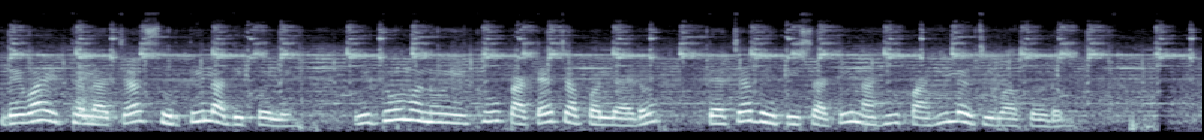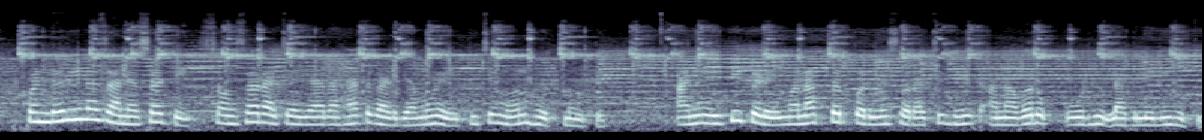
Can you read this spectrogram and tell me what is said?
देवा विठ्ठलाच्या सुरतीला दिपले. विठू म्हणू इठू काट्याच्या पल्ल्याड त्याच्या भेटीसाठी नाही पाहिलं जीवाकडं. पंढरीला जाण्यासाठी संसाराच्या या रहाट गाडग्यामुळे तिचे मन होत नव्हते. आणि एकीकडे मनात तर परमेश्वराची भेट अनावर ओढी लागलेली होती.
